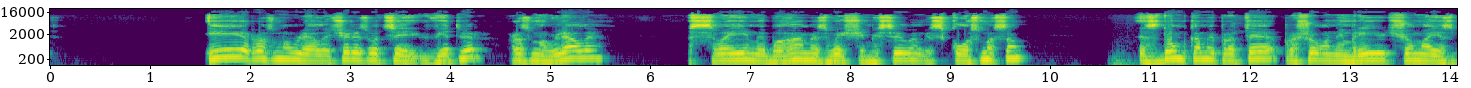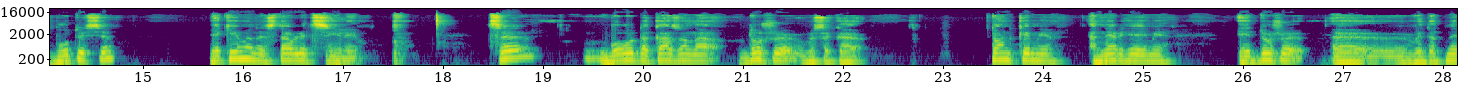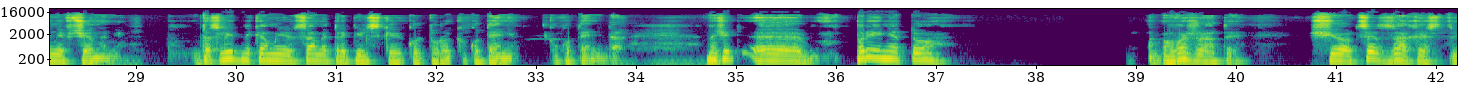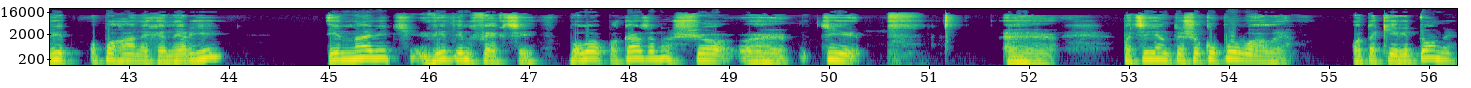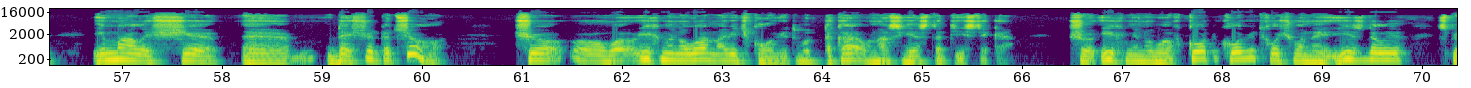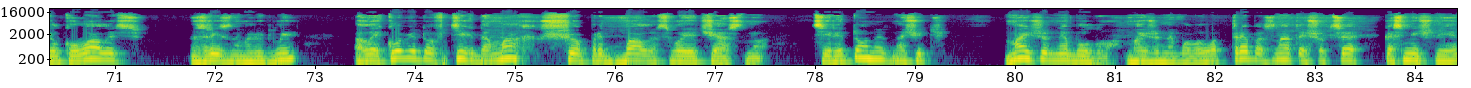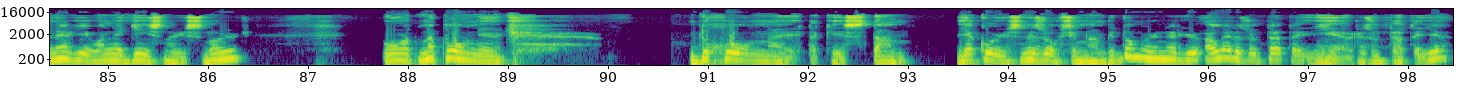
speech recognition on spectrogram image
і розмовляли через оцей відвір, розмовляли з своїми богами, з вищими силами, з космосом, з думками про те, про що вони мріють, що має збутися. які вони ставлять цілі. Це було доказано дуже високотонкими енергіями і дуже видатними вченими, дослідниками саме трипільської культури кукутені. кукутені да. Значить, е, прийнято вважати, що це захист від поганих енергій і навіть від інфекцій. Було показано, що е, ті е, пацієнти, що купували отакі рітони і мали ще е, дещо до цього, що їх минував навіть ковід. От така у нас є статистика, що їх мінував ковід, хоч вони їздили, спілкувались з різними людьми, але ковіду в тих домах, що придбали своєчасно ці рітони, значить, майже не було. Майже не було. От треба знати, що це космічні енергії, вони дійсно існують, от, наповнюють духовний такий стан якоюсь не зовсім нам відомою енергією, але результати є. Результати є.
